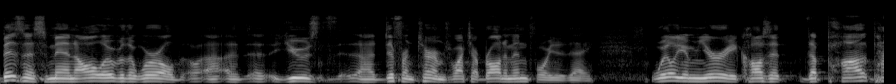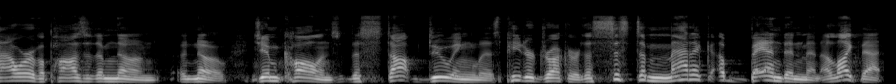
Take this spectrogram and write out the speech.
Businessmen all over the world uh, uh, use uh, different terms. Watch, I brought them in for you today. William Ury calls it the po- power of a positive known, uh, no. Jim Collins, the stop doing list. Peter Drucker, the systematic abandonment. I like that.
